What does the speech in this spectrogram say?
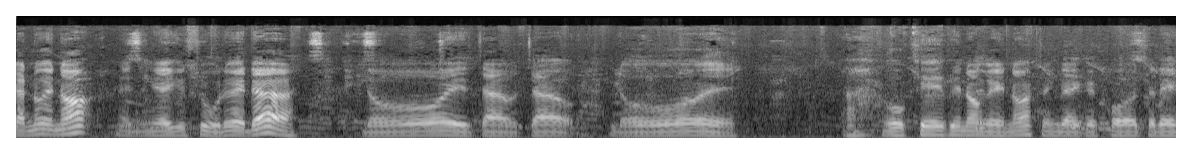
กันด้วยเนาะให้ยังไงก็สู้ด้วยเด้อโดยเจ้าเจ้าโดย อะโอเคพี่น้องเอ้ยเนาะจังใดก็ขอแสดง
